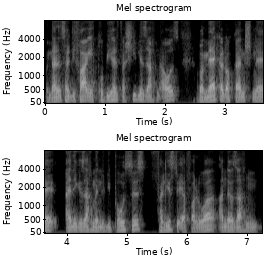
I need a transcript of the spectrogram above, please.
Und dann ist halt die Frage, ich probiere halt verschiedene Sachen aus, aber merke halt auch ganz schnell, einige Sachen, wenn du die postest, verlierst du eher Follower, andere Sachen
